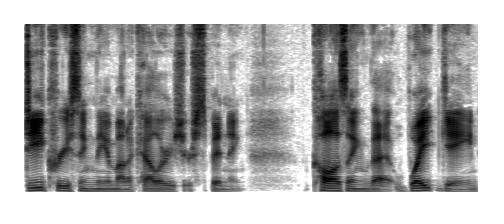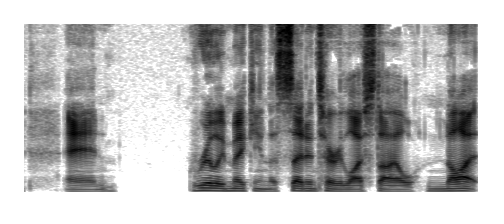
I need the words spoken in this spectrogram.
decreasing the amount of calories you're spending causing that weight gain and really making the sedentary lifestyle not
